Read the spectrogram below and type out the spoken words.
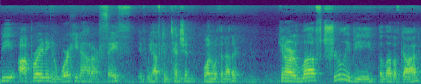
be operating and working out our faith if we have contention one with another? Can our love truly be the love of God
